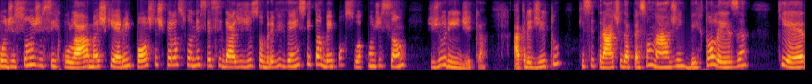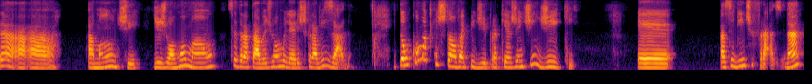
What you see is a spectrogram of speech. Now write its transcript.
condições de circular, mas que eram impostas pela sua necessidade de sobrevivência e também por sua condição jurídica. Acredito que se trate da personagem Bertoleza, que era a, a amante de João Romão, se tratava de uma mulher escravizada. Então, como a questão vai pedir para que a gente indique é, a seguinte frase, né?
